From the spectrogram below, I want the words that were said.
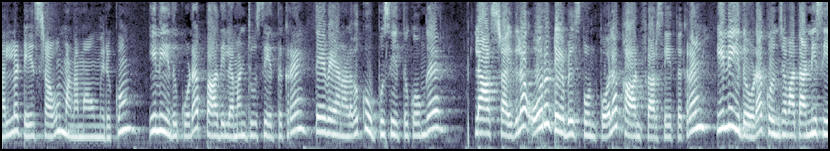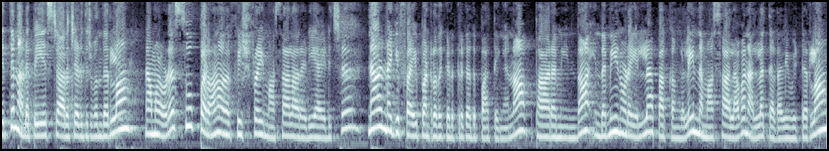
நல்ல டேஸ்டாவும் மனமாவும் இருக்கும். இனி இது கூட பாதி லெமன் ஜூஸ் சேர்த்துக்கிறேன். தேவையான அளவுக்கு உப்பு சேர்த்துக்கோங்க. லாஸ்டா இதுல ஒரு டேபிள் ஸ்பூன் போல கார்ன்ஃபிளவர் சேர்த்துக்கிறேன். இனி இதோட கொஞ்சமா தண்ணி சேர்த்து நல்ல பேஸ்ட் அரைச்சு எடுத்துட்டு வந்துடலாம். நம்மளோட சூப்பரான ஒரு ஃபிஷ் ஃப்ரை மசாலா ரெடி ஆயிடுச்சு. நான் இன்னைக்கு ஃப்ரை பண்றதுக்கு எடுத்துருக்கிறது பாத்தீங்கன்னா பாறை மீன் தான். இந்த மீனோட எல்லா பக்கங்களையும் இந்த மசாலாவை நல்லா தடவி விட்டுடலாம்.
